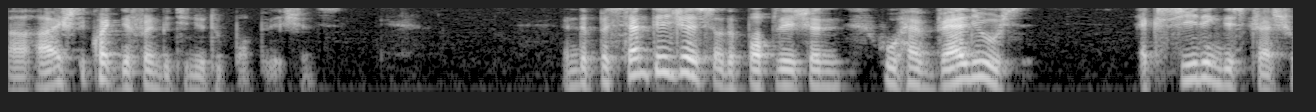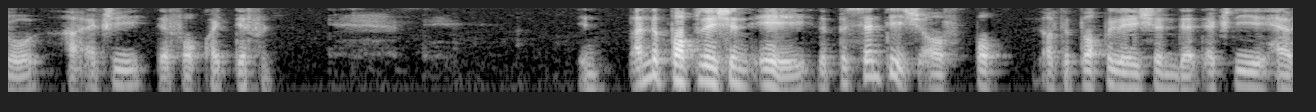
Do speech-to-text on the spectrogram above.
uh, are actually quite different between the two populations. And the percentages of the population who have values exceeding this threshold are actually therefore quite different under population A, the percentage of, pop, of the population that actually have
